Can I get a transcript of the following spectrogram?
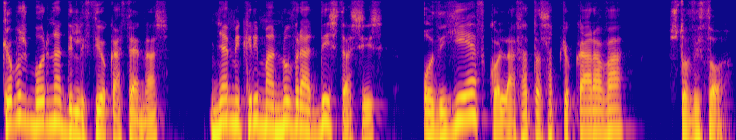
Και όπως μπορεί να αντιληφθεί ο καθένας, μια μικρή μανούβρα αντίστασης οδηγεί εύκολα αυτά τα σαπιοκάραβα στο βυθό.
